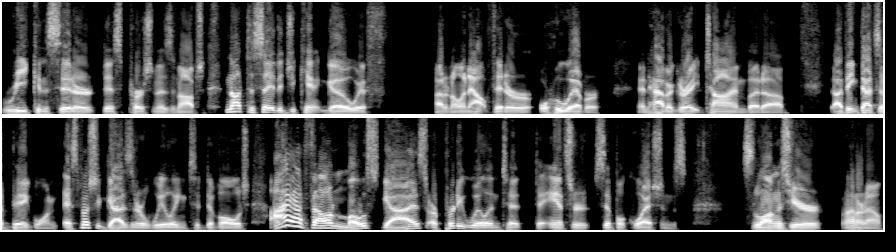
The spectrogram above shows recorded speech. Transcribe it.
reconsider this person as an option. Not to say that you can't go with I don't know an outfitter or whoever and have a great time, but uh, I think that's a big one, especially guys that are willing to divulge. I have found most guys are pretty willing to to answer simple questions, as long as you're. I don't know.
